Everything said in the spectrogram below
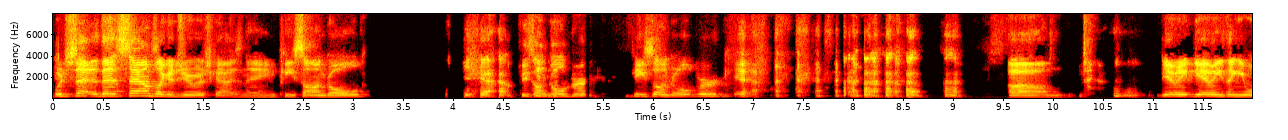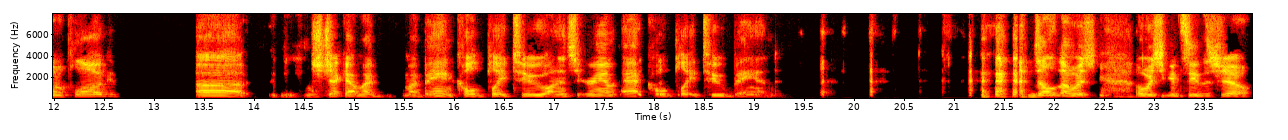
Which that, that sounds like a Jewish guy's name. Peace on gold. Yeah, Pichon Goldberg. Peace on Goldberg. Yeah. Um do you have any do you have anything you want to plug? Uh, just check out my my band Coldplay Two on Instagram at Coldplay Two Band. Dalton, I wish I wish you could see the show.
